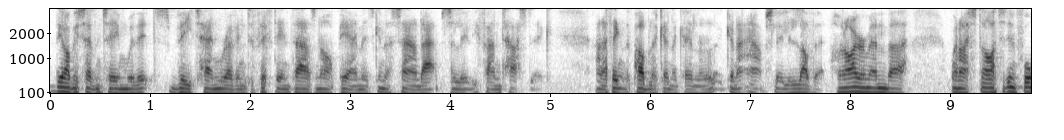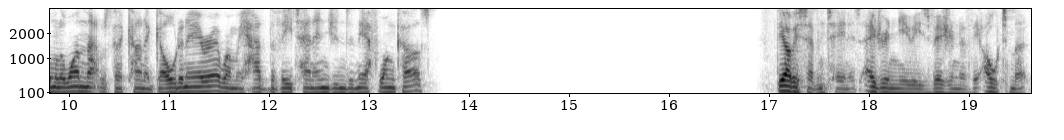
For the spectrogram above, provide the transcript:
The RB17 with its V10 revving to 15,000 RPM is going to sound absolutely fantastic. And I think the public are going to, going to absolutely love it. I mean, I remember when I started in Formula One, that was the kind of golden era when we had the V10 engines in the F1 cars. The RB17, is Adrian Newey's vision of the ultimate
